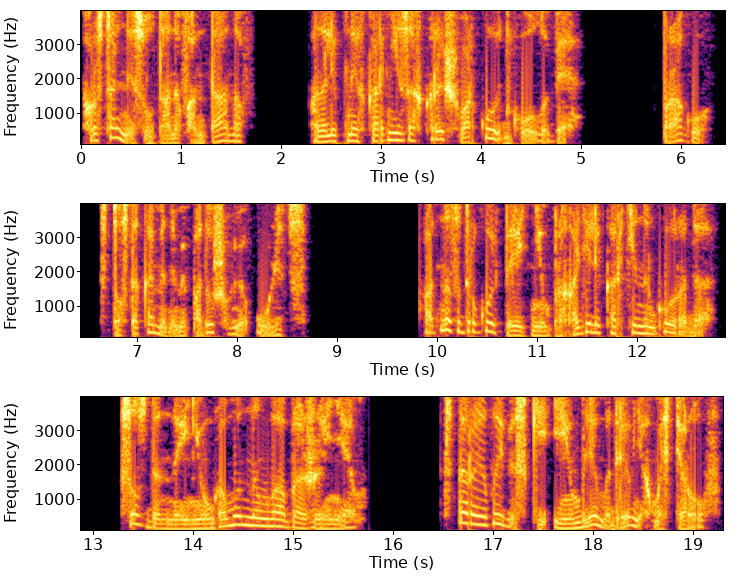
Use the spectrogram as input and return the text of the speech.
хрустальные султаны фонтанов, а на лепных карнизах крыш воркуют голуби. Прагу с толстокаменными подошвами улиц. Одна за другой перед ним проходили картины города, созданные неугомонным воображением. Старые вывески и эмблемы древних мастеров,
